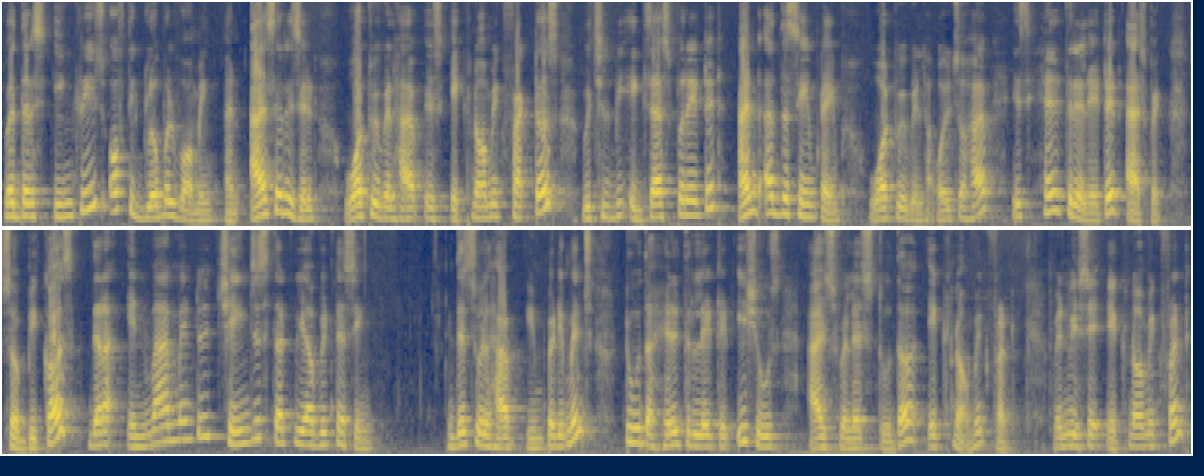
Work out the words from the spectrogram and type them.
where there is increase of the global warming and as a result what we will have is economic factors which will be exasperated and at the same time what we will also have is health related aspect. So because there are environmental changes that we are witnessing this will have impediments to the health related issues as well as to the economic front. When we say economic front,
